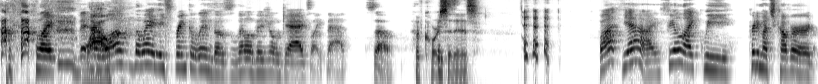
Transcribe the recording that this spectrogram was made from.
like, they, I love the way they sprinkle in those little visual gags like that. So, of course it is. But yeah, I feel like we pretty much covered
